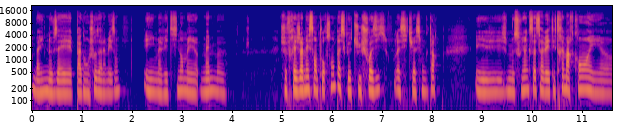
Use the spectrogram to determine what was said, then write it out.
ben, il ne faisait pas grand-chose à la maison. Et il m'avait dit non, mais même, euh, je ferai jamais 100% parce que tu choisis la situation que tu as. Et je me souviens que ça, ça avait été très marquant et, euh,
